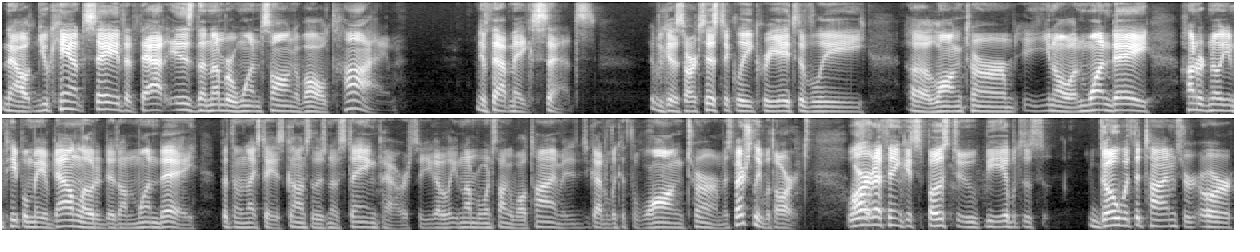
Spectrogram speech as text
Now you can't say that that is the number one song of all time, if that makes sense, because artistically, creatively, uh, long term, you know, in one day. 100 million people may have downloaded it on one day, but then the next day it's gone, so there's no staying power. So you got to look at the number one song of all time. You got to look at the long term, especially with art. Well- art, I think, is supposed to be able to go with the times or, or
